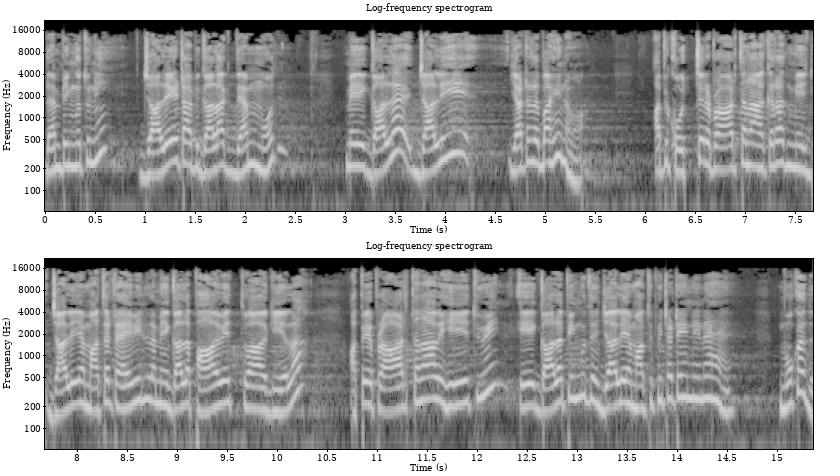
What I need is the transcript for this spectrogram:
දැම් පිංහතුනි ජලයට අපි ගලක් දැම්මොත් මේ ගල ජලයේ යටට බහිනවා. අපි කොච්චර ප්‍රාර්ථනා කරත් මේ ජලය මතට ඇවිල්ල මේ ගල පාවෙත්වා කියලා අපේ ප්‍රාර්ථනාව හේතුවෙන් ඒ ගල පිංගුතන ජලය මතු පිට එන්නේ නැහැ. මොකද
